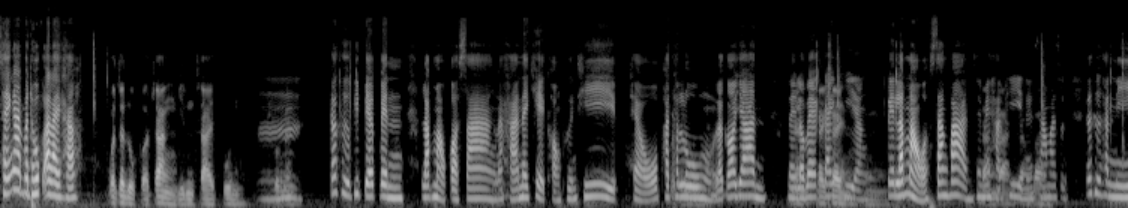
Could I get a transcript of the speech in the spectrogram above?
ใช้งานบรรทุกอะไรคะวัสดุก่อสร้างหินทรายปูน อืตรงนั้มน ก็คือพี่เปียกเป็นรับเหมาก่อสร้างนะคะ ในเขตของพื้นที่แถวพัทลุง แล้วก็ย่านในละแวกใกล้เคียงอืมเป็นรับเหมาสร้างบ้านใช่ไหมสร้าคะงบ้านพี่สร้างในบ้านสร้างบ้านส่วนก็คือคันนี้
